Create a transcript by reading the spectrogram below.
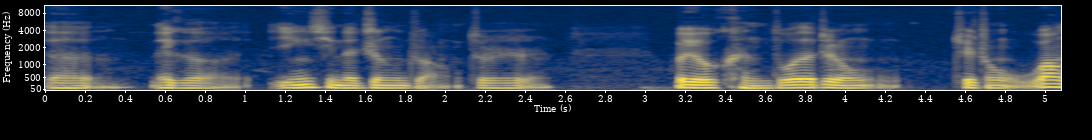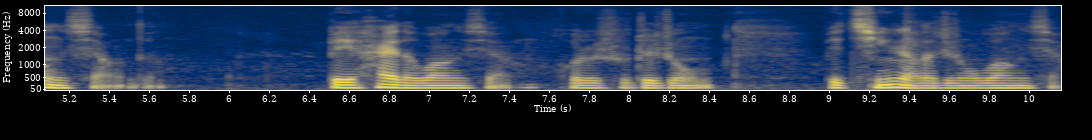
呃那个阴性的症状，就是会有很多的这种这种妄想的被害的妄想，或者说这种被侵扰的这种妄想。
